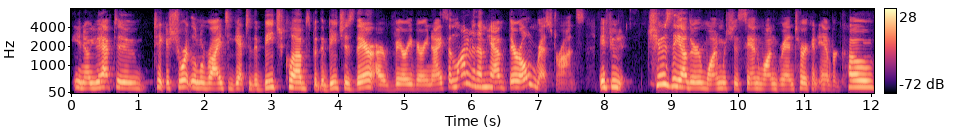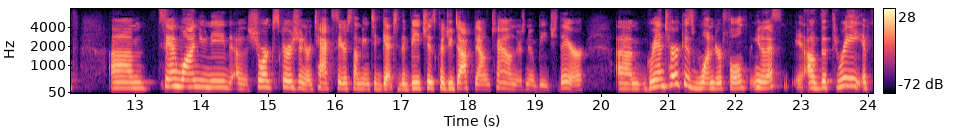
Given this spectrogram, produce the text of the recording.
you know, you have to take a short little ride to get to the beach clubs, but the beaches there are very, very nice. And a lot of them have their own restaurants. If you choose the other one, which is San Juan Grand Turk and Amber Cove, um, San Juan, you need a shore excursion or taxi or something to get to the beaches because you dock downtown. There's no beach there. Um, Grand Turk is wonderful. You know, that's of the three. If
